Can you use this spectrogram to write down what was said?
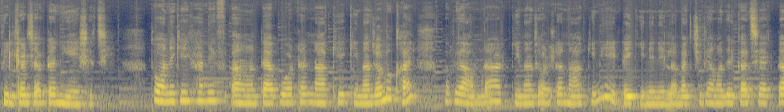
ফিল্টার জাগটা নিয়ে এসেছি। তো অনেকে এখানে ট্যাপ ওয়াটার না খেয়ে কেনা জলও খায়, তবে আমরা আর কেনা জলটা না কিনে এটাই কিনে নিলাম। অ্যাকচুয়ালি আমাদের কাছে একটা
